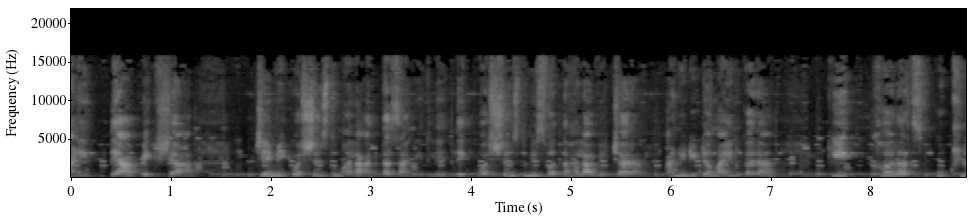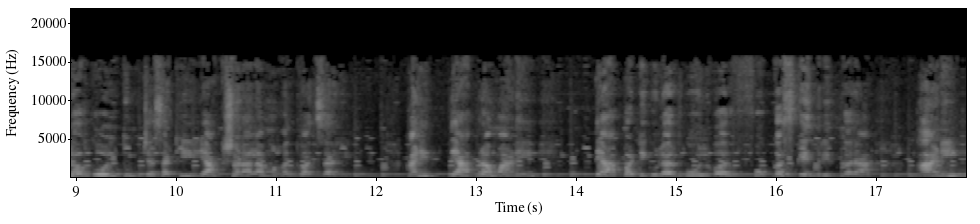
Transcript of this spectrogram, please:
आणि त्यापेक्षा जे मी क्वेश्चन्स तुम्हाला आत्ता सांगितले ते क्वेश्चन्स तुम्ही स्वतःला विचारा आणि डिटरमाइन करा की खरंच कुठलं गोल तुमच्यासाठी या क्षणाला महत्वाचं आहे. आणि त्याप्रमाणे त्या पर्टिक्युलर गोलवर फोकस केंद्रित करा आणि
